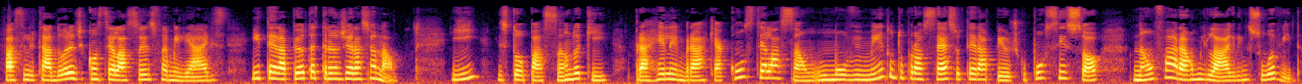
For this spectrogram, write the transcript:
facilitadora de constelações familiares e terapeuta transgeracional. E estou passando aqui para relembrar que a constelação, um movimento do processo terapêutico por si só, não fará um milagre em sua vida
